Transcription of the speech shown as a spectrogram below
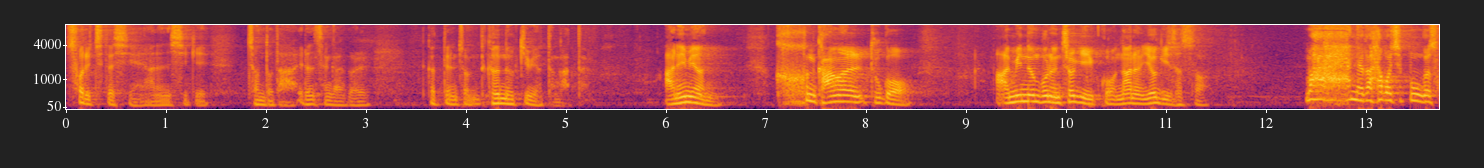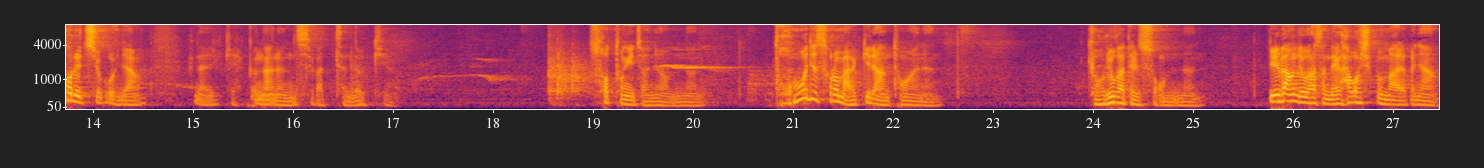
소리치듯이 하는 식이 전도다. 이런 생각을 그때는 좀 그런 느낌이었던 것 같아요. 아니면 큰 강을 두고 안 믿는 분은 저기 있고 나는 여기 있었어. 막 내가 하고 싶은 거 소리치고 그냥 그냥 이렇게 끝나는 시 같은 느낌. 소통이 전혀 없는 도무지 서로 말길이 안 통하는 교류가 될 수 없는 일방적으로 가서 내가 하고 싶은 말 그냥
